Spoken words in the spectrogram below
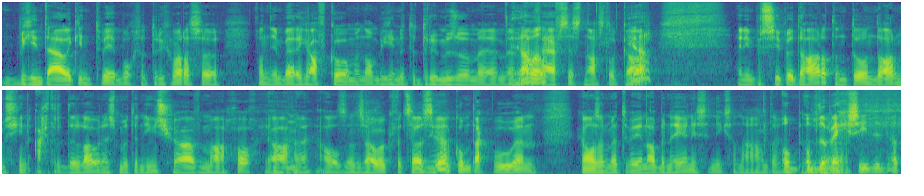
het begint eigenlijk in twee bochten terug, waar ze van die berg afkomen en dan beginnen te drummen zo met, met, met vijf, zes naast elkaar. Ja. En in principe daar had een toon daar misschien achter de Laurens moeten inschuiven. Maar goh, ja, mm -hmm. hè, als en zou ik. Voor hetzelfde ja. komt dat goed en gaan ze er met twee naar beneden, is er niks aan de hand. Hè. Op, dus, op de weg uh, zie je dat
